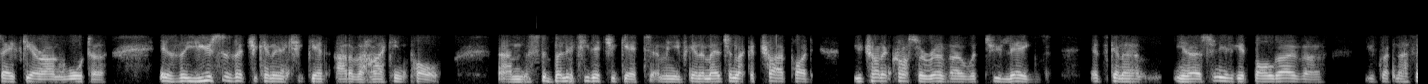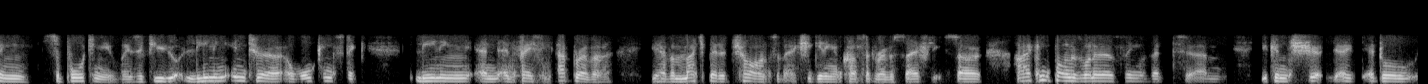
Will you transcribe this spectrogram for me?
safety around water, is the uses that you can actually get out of a hiking pole. Um, the stability that you get. I mean, if you can imagine like a tripod, you're trying to cross a river with two legs, it's going to, you know, as soon as you get bowled over, you've got nothing supporting you. Whereas if you're leaning into a, a walking stick, leaning and, and facing upriver, you have a much better chance of actually getting across that river safely. So hiking pole is one of those things that um, you can sh- it'll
